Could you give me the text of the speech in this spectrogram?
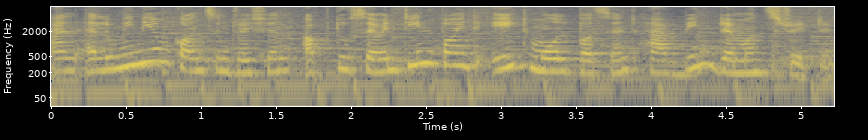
and aluminium concentration up to 17.8 mole percent have been demonstrated.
